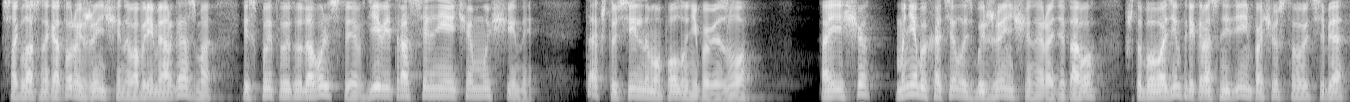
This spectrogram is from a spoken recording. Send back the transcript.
согласно которой женщины во время оргазма испытывают удовольствие в девять раз сильнее, чем мужчины, так что сильному полу не повезло. А еще мне бы хотелось быть женщиной ради того, чтобы в один прекрасный день почувствовать себя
